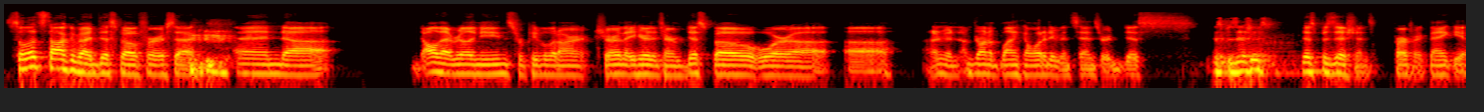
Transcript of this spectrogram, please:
So let's talk about Dispo for a sec. and uh, all that really means for people that aren't sure, they hear the term dispo or uh, uh, I don't even. I'm drawing a blank on what it even stands for. Dis dispositions. Dispositions. Perfect. Thank you.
